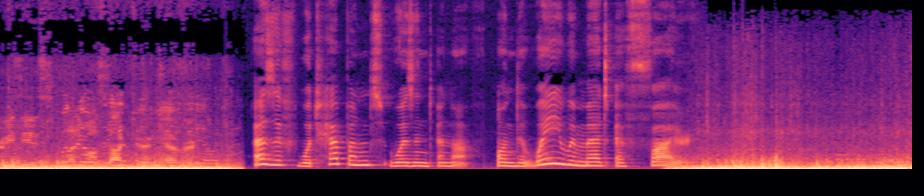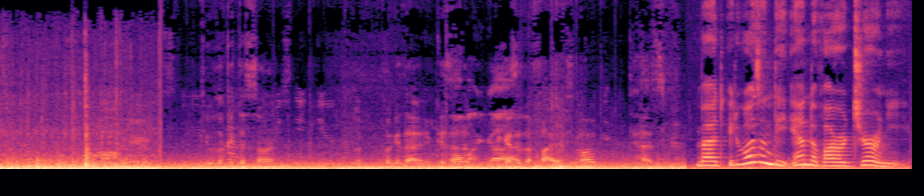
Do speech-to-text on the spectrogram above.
craziest Vladivostok journey ever. As if what happened wasn't enough. On the way, we met a fire. Dude, look at the sun. Look, look at that. Because Oh of, my the- God. Because of the fire smoke. That's But it wasn't the end of our journey.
